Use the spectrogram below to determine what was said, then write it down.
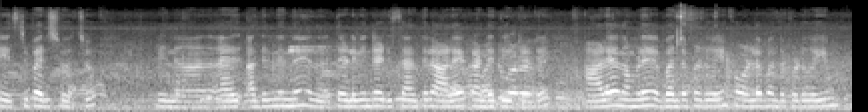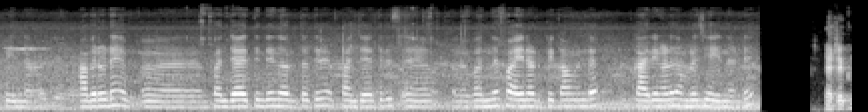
വേസ്റ്റ് പരിശോധിച്ചു. പിന്നെ അതിൽ നിന്ന് തെളിവിന്റെ അടിസ്ഥാനത്തിൽ ആളെ കണ്ടെത്തിയിട്ടുണ്ട്. ആളെ നമ്മൾ ബന്ധപ്പെടുകയും ഫോണിൽ ബന്ധപ്പെടുകയും പിന്നെ അവരുടെ പഞ്ചായത്തിന്റെ നേതൃത്വത്തിൽ പഞ്ചായത്തിൽ വന്ന് ഫൈൻ അടുപ്പിക്കാൻ വേണ്ട കാര്യങ്ങൾ നമ്മൾ ചെയ്യുന്നുണ്ട്. നെറ്റക്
